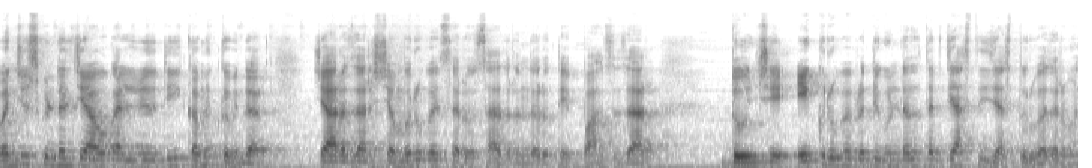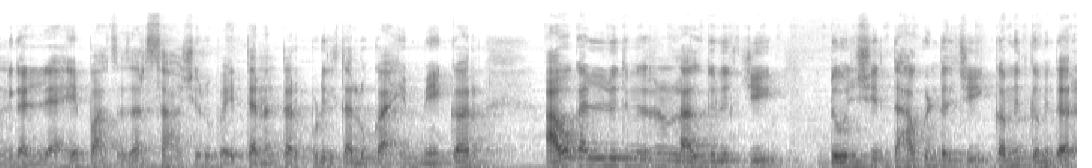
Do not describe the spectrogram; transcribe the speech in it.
पंचवीस क्विंटलची आवक आलेली होती. कमीत कमी दर चार हजार शंभर रुपये सर्वसाधारण दर होते पाच हजार दोनशे एक रुपये प्रति क्विंटल तर जास्तीत जास्त तूर बाजारभाव निघालेले आहे. पाच हजार सहाशे रुपये. त्यानंतर पुढील तालुका आहे मेकर. आवक आलेली होती मित्रांनो लाल दोनशे दहा क्विंटलची कमीत कमी दर.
